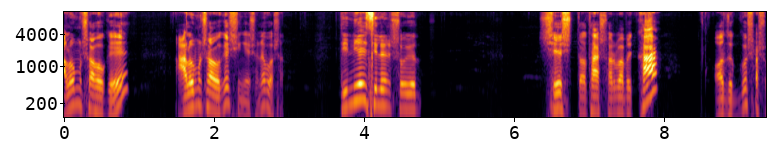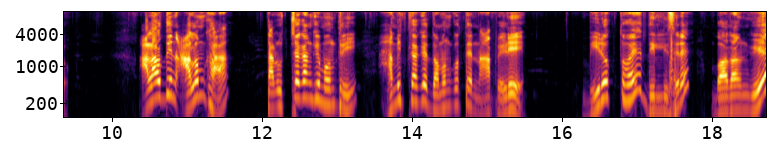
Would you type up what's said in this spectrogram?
আলম শাহকে আলম শাহকে সিংহাসনে বসান। তিনিই ছিলেন সৈয়দ শেষ তথা সর্বাপেক্ষা অযোগ্য শাসক। আলাউদ্দিন আলম খা তার উচ্চাকাঙ্ক্ষী মন্ত্রী হামিদ খাকে দমন করতে না পেরে বিরক্ত হয়ে দিল্লি ছেড়ে বদাউন গিয়ে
